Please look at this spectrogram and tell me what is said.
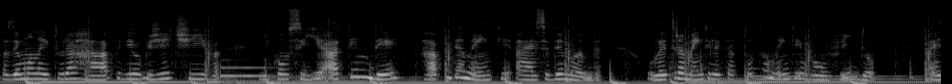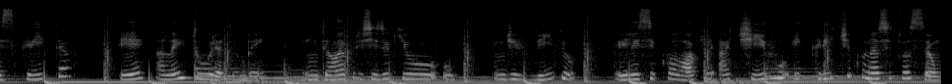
fazer uma leitura rápida e objetiva e conseguir atender rapidamente a essa demanda. O letramento está totalmente envolvido a escrita e a leitura também. Então é preciso que o, o indivíduo ele se coloque ativo e crítico na situação.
